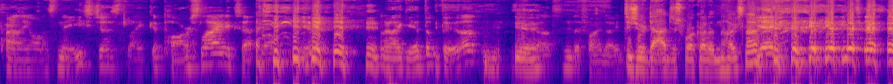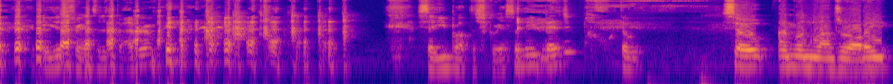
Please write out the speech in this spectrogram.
apparently on his knees, just like a power slide, except on, you know? and they're like, yeah, don't do that. And Yeah. God, they found out. Does your dad just work out in the house now? yeah, he just, he just trains in his bedroom. Say you brought disgrace on me, bitch. Don't. So I'm going to Lanzarote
